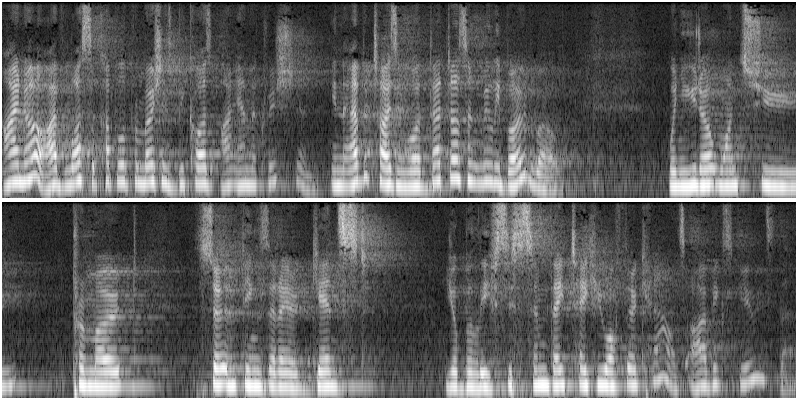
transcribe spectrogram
I know, I've lost a couple of promotions because I am a Christian. In the advertising world, that doesn't really bode well. When you don't want to promote certain things that are against your belief system, they take you off their accounts. I've experienced that.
